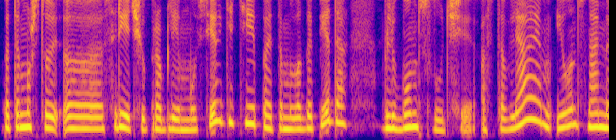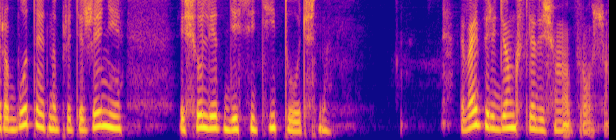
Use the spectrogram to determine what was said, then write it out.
Потому что э, с речью проблемы у всех детей, поэтому логопеда в любом случае оставляем, и он с нами работает на протяжении еще лет 10 точно. Давай перейдем к следующему вопросу.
